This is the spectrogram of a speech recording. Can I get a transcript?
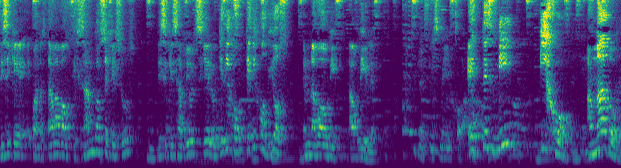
dice que cuando estaba bautizándose Jesús, dice que se abrió el cielo. ¿Qué dijo, qué dijo Dios en una voz audi- audible? Este es mi hijo. Este es mi hijo amado,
